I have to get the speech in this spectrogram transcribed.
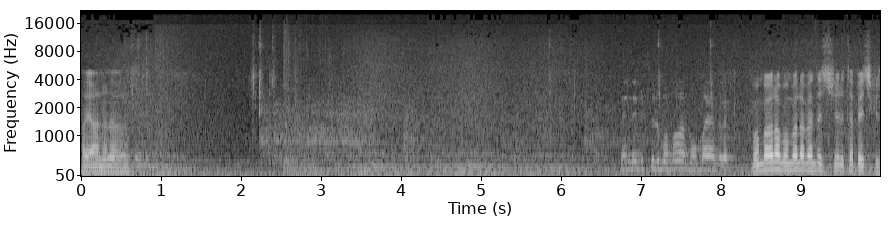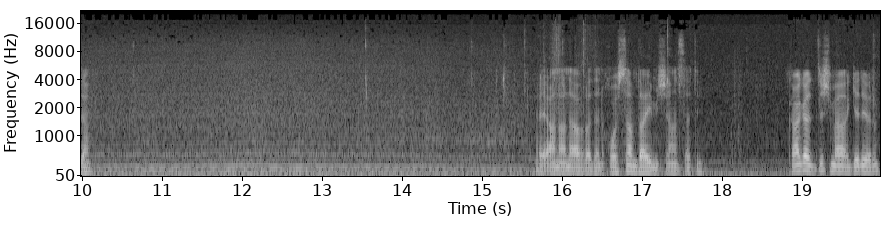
Hay anana avrat. Bende bir sürü bomba var bombaya bırak. Bombala bombala ben de şöyle tepeye çıkacağım. Hey ananı avradını. Koşsam daha iyiymiş ya satayım. Kanka düşme geliyorum.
